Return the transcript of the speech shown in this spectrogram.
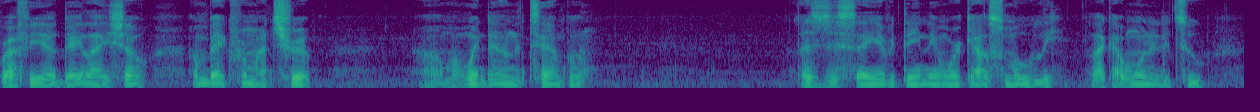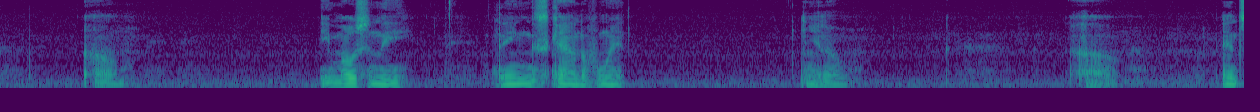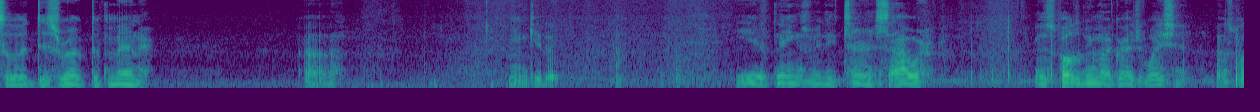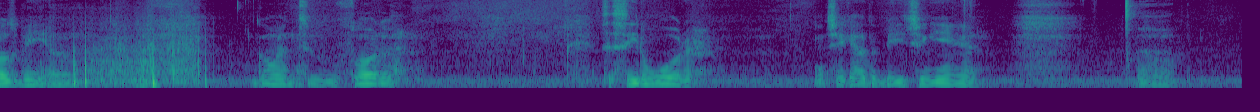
Raphael Daylight Show. I'm back from my trip. Um, I went down to Tampa. Let's just say everything didn't work out smoothly like I wanted it to. Um, emotionally, things kind of went, you know, uh, into a disruptive manner. Uh, let me get up. Yeah, things really turned sour. It was supposed to be my graduation. I was supposed to be um, going to Florida to see the water and check out the beach again. Uh,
